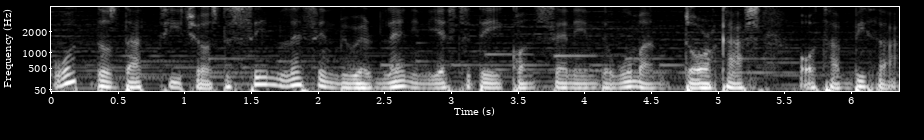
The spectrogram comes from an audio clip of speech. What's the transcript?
What does that teach us? The same lesson we were learning yesterday concerning the woman Dorcas or Tabitha.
